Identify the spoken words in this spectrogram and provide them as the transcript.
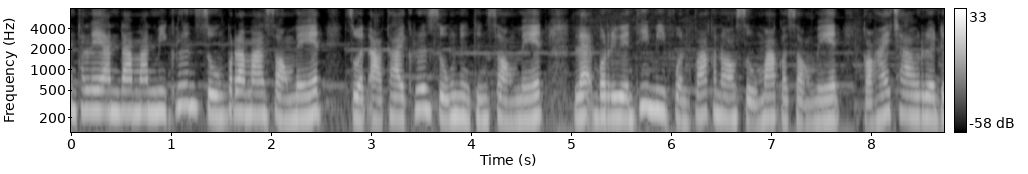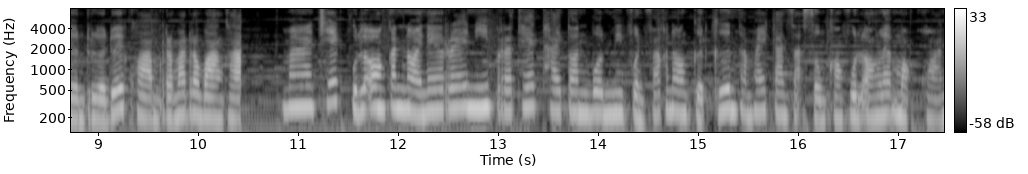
ณทะเลอันดามันมีคลื่นสูงประมาณ 2 เมตร ส่วนอ่าวไทยคลื่นสูง 1-2 เมตร และบริเวณที่มีฝนฟ้าขนองสูงมากกว่า 2 เมตร ขอให้ชาวเรือเดินเรือด้วยความระมัดระวังค่ะมาเช็คฝุ่นละอองกันหน่อยในเร่นี้ ประเทศไทยตอนบนมีฝนฟ้าขนองเกิดขึ้นทำให้การสะสมของฝุ่นละอองและหมอกควัน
